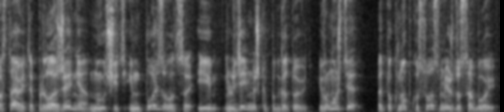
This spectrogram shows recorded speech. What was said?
поставить это приложение, научить им пользоваться и людей немножко подготовить. И вы можете эту кнопку СОС между собой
